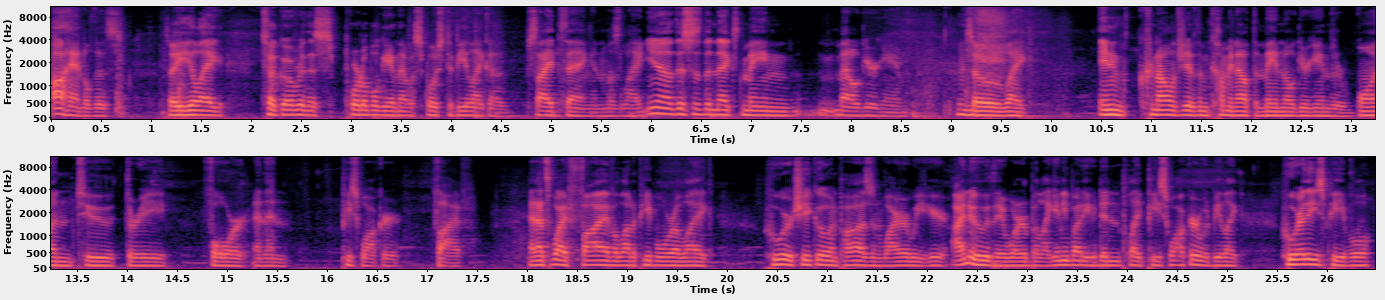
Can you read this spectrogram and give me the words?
"I'll handle this." So he like took over this portable game that was supposed to be like a side thing and was like, "You know, this is the next main Metal Gear game." so like in chronology of them coming out, the main Metal Gear games are one, two, three, four, and then Peace Walker five, and that's why five. A lot of people were like, "Who are Chico and Paz, and why are we here?" I knew who they were, but like anybody who didn't play Peace Walker would be like, "Who are these people?"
